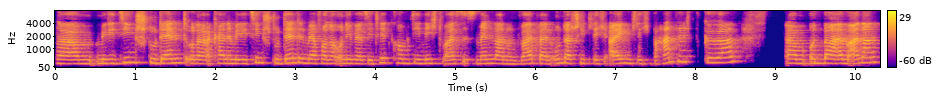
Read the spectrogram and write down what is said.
ähm, Medizinstudent oder keine Medizinstudentin mehr von der Universität kommt, die nicht weiß, dass Männlein und Weiblein unterschiedlich eigentlich behandelt gehören. Ähm, und bei einem anderen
